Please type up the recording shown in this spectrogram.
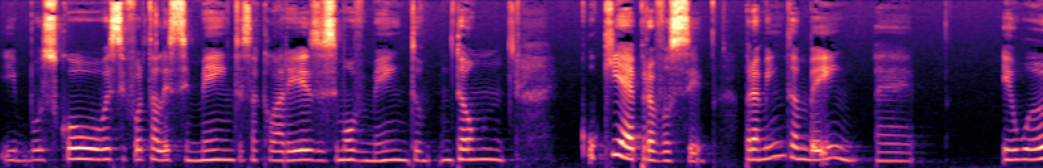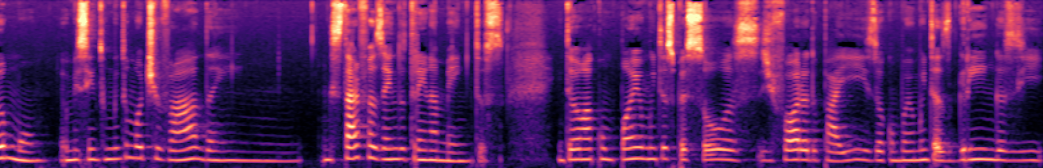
e buscou esse fortalecimento, essa clareza, esse movimento. Então, o que é para você? Para mim também, é, eu amo, eu me sinto muito motivada em, em estar fazendo treinamentos. Então eu acompanho muitas pessoas de fora do país, eu acompanho muitas gringas e,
